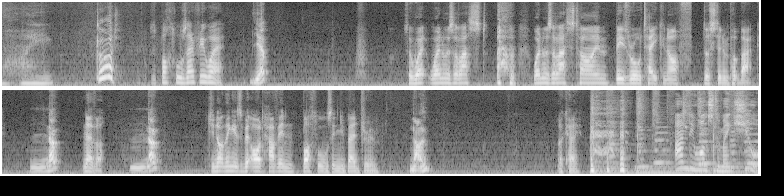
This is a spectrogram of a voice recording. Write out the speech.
my god! There's bottles everywhere. Yep. So when when was the last when was the last time these were all taken off, dusted and put back? Nope. Never. Nope. Do you not think it's a bit odd having bottles in your bedroom? No. Okay. Andy wants to make sure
